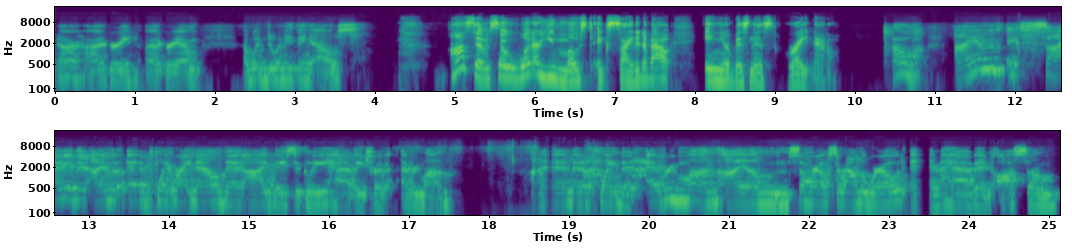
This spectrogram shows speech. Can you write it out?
Yeah, I agree. I agree. I'm. I wouldn't do anything else. Awesome. So, what are you most excited about in your business right now? Oh, I am excited that I'm at a point right now that I basically have a trip every month. I am at a point that every month I am somewhere else around the world and I have an awesome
